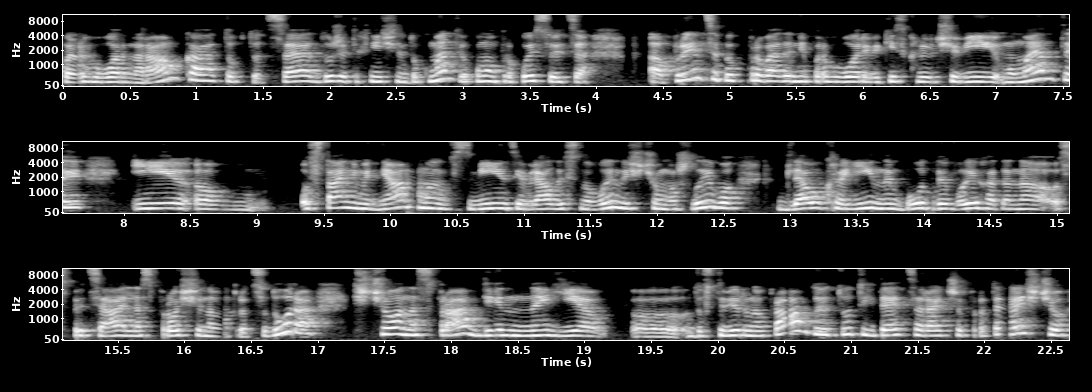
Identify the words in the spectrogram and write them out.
переговорна рамка. Тобто, це дуже технічний документ, в якому прописуються принципи проведення переговорів, якісь ключові моменти і. Останніми днями в змі з'являлись новини, що можливо для України буде вигадана спеціальна спрощена процедура, що насправді не є е, достовірною правдою. Тут йдеться радше про те, що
